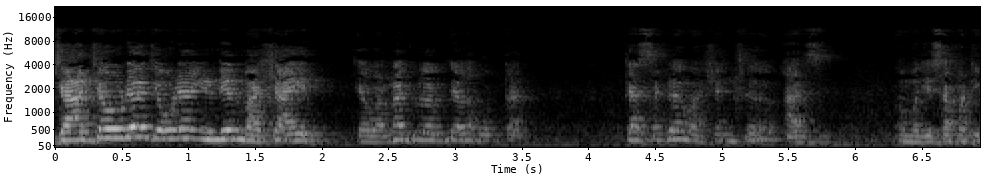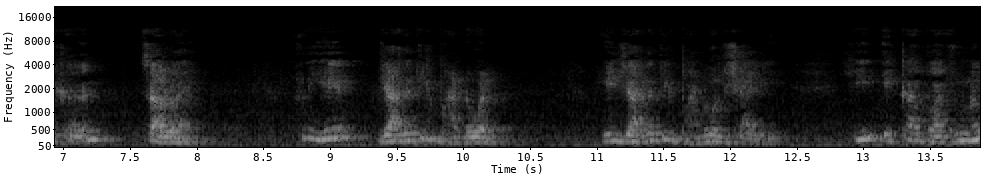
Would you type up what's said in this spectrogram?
ज्या जेवढ्या जेवढ्या इंडियन भाषा आहेत ज्या वर्णाक्युलर त्याला बोलतात त्या सगळ्या भाषांचं आज म्हणजे सपाटीकरण चालू आहे. आणि हे जागतिक भांडवल ही जागतिक भांडवलशाही ही एका बाजूनं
